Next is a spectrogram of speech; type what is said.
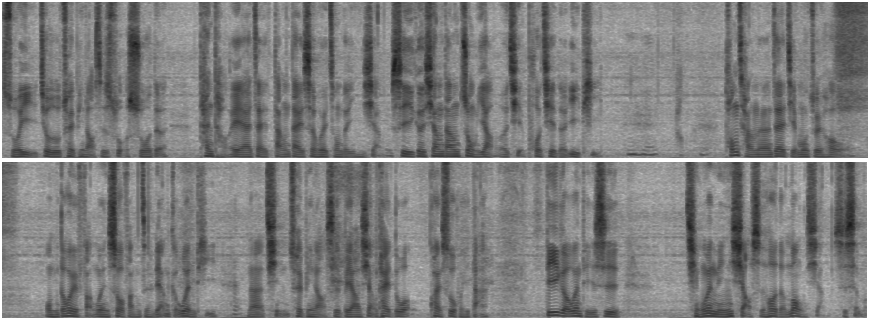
所以，就如翠萍老师所说的，探讨 AI 在当代社会中的影响，是一个相当重要而且迫切的议题。嗯哼，通常呢，在节目最后，我们都会访问受访者两个问题。那请翠萍老师不要想太多，快速回答。第一个问题是，请问您小时候的梦想是什么？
